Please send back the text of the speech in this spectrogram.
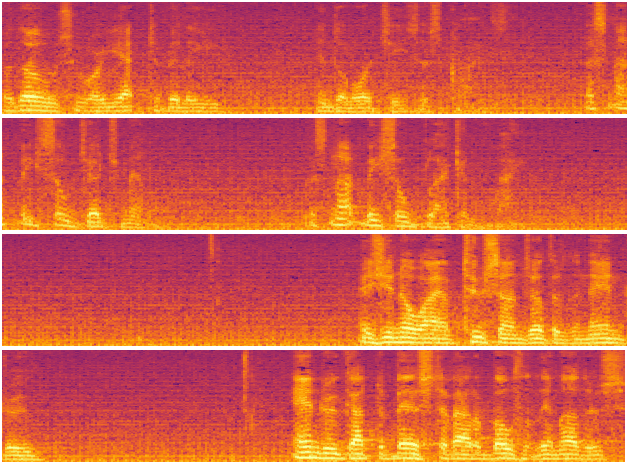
for those who are yet to believe in the Lord Jesus Christ. Let's not be so judgmental. Let's not be so black and white. As you know, I have two sons other than Andrew. Andrew got the best of out of both of them others.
